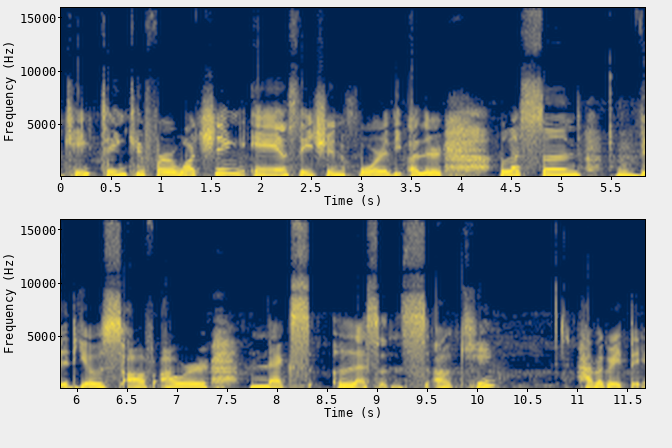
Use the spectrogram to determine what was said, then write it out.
Okay thank you for watching and stay tuned for the other lesson videos of our next lessons. Okay have a great day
